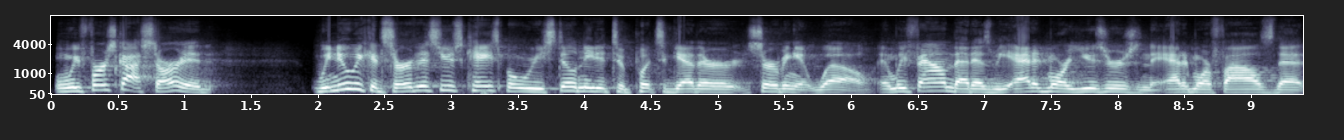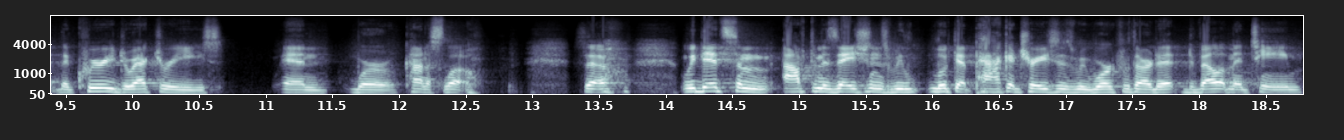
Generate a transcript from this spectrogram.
when we first got started, we knew we could serve this use case, but we still needed to put together serving it well. And we found that as we added more users and they added more files, that the query directories and were kind of slow. So we did some optimizations. We looked at packet traces. We worked with our de development team,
